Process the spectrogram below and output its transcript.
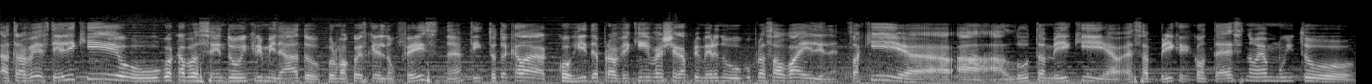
através dele que o Hugo acaba sendo incriminado por uma coisa que ele não fez, né? Tem toda aquela corrida pra ver quem vai chegar primeiro no Hugo pra salvar ele, né? Só que a, a, a luta meio que essa briga que acontece não é muito.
